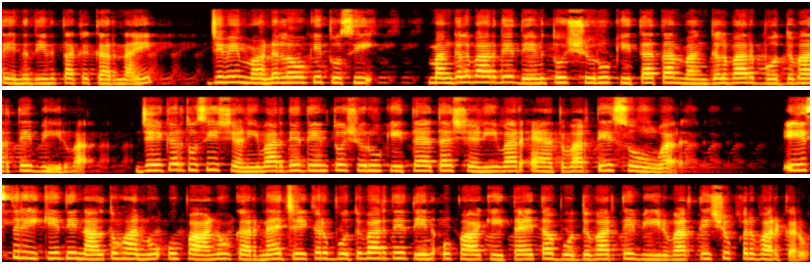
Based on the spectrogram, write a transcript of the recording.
3 ਦਿਨ ਤੱਕ ਕਰਨਾ ਹੈ ਜਿਵੇਂ ਮੰਨ ਲਓ ਕਿ ਤੁਸੀਂ ਮੰਗਲਵਾਰ ਦੇ ਦਿਨ ਤੋਂ ਸ਼ੁਰੂ ਕੀਤਾ ਤਾਂ ਮੰਗਲਵਾਰ, ਬੁੱਧਵਾਰ ਤੇ ਵੀਰਵਾਰ। ਜੇਕਰ ਤੁਸੀਂ ਸ਼ਨੀਵਾਰ ਦੇ ਦਿਨ ਤੋਂ ਸ਼ੁਰੂ ਕੀਤਾ ਤਾਂ ਸ਼ਨੀਵਾਰ, ਐਤਵਾਰ ਤੇ ਸੋਮਵਾਰ। ਇਸ ਤਰੀਕੇ ਦੇ ਨਾਲ ਤੁਹਾਨੂੰ ਉਪਾਅ ਨੂੰ ਕਰਨਾ ਹੈ। ਜੇਕਰ ਬੁੱਧਵਾਰ ਦੇ ਦਿਨ ਉਪਾਅ ਕੀਤਾ ਹੈ, ਤਾਂ ਬੁੱਧਵਾਰ ਤੇ ਵੀਰਵਾਰ ਤੇ ਸ਼ੁੱਕਰਵਾਰ ਕਰੋ।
